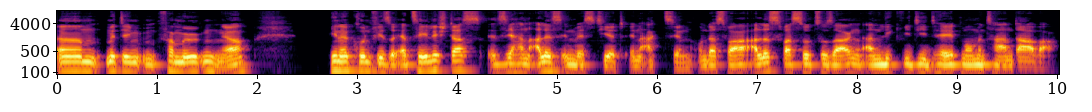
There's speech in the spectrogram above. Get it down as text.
ähm, mit dem Vermögen, ja. Hintergrund, wieso erzähle ich das? Sie haben alles investiert in Aktien und das war alles, was sozusagen an Liquidität momentan da war.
